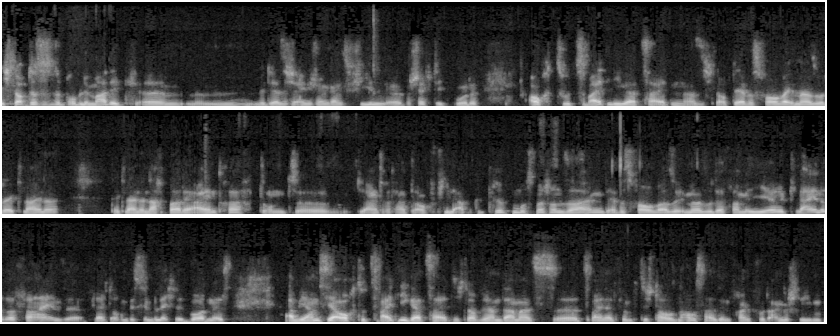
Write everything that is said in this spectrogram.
Ich glaube, das ist eine Problematik, ähm, mit der sich eigentlich schon ganz viel äh, beschäftigt wurde. Auch zu Zweitliga-Zeiten. Also ich glaube, der FSV war immer so der kleine, der kleine Nachbar der Eintracht und äh, die Eintracht hat auch viel abgegriffen, muss man schon sagen. Der FSV war so immer so der familiäre, kleinere Verein, der vielleicht auch ein bisschen belächelt worden ist. Aber wir haben es ja auch zu Zweitliga-Zeiten. Ich glaube, wir haben damals äh, 250.000 Haushalte in Frankfurt angeschrieben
